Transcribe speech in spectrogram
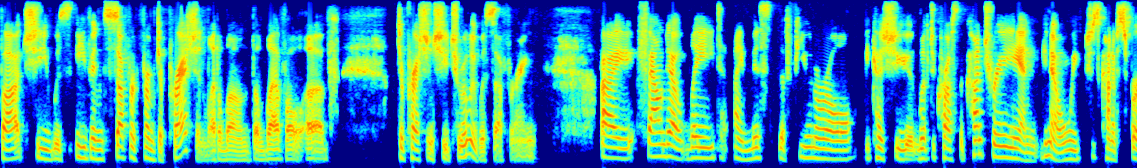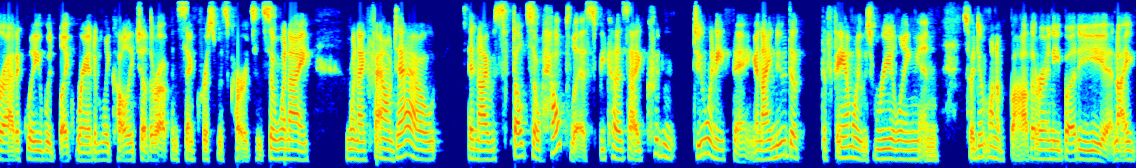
thought she was even suffered from depression, let alone the level of depression she truly was suffering. I found out late. I missed the funeral because she lived across the country. And, you know, we just kind of sporadically would like randomly call each other up and send Christmas cards. And so when I, when I found out and I was felt so helpless because I couldn't do anything. And I knew that the family was reeling. And so I didn't want to bother anybody. And I,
